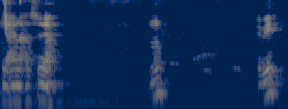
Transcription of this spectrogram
Ya enak susunya. Hmm? Baby?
